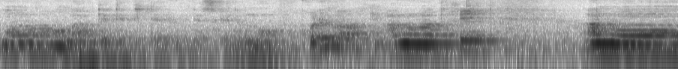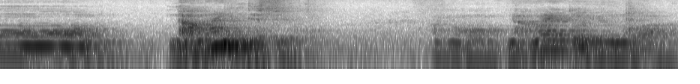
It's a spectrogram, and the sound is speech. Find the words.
のが出てきてるんですけどもこれはあの私あの長いんですよ。あの長いというのは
